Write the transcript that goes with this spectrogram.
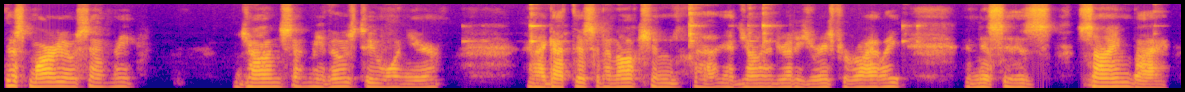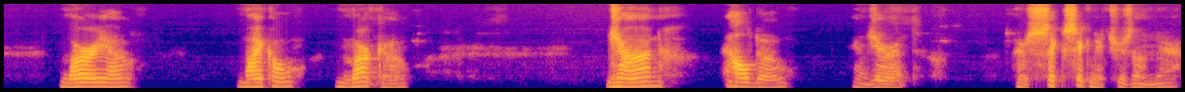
this Mario sent me. John sent me those two one year. And I got this at an auction uh, at John Andretti's Race for Riley. And this is signed by Mario, Michael, Marco, John, Aldo, and Jarett. There's six signatures on there.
